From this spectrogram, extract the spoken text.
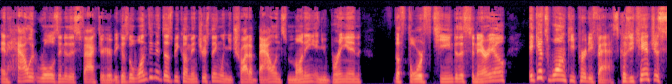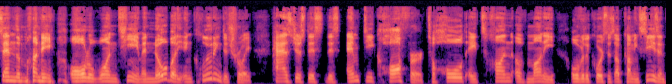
and how it rolls into this factor here. Because the one thing that does become interesting when you try to balance money and you bring in the fourth team to this scenario, it gets wonky pretty fast because you can't just send the money all to one team and nobody including detroit has just this this empty coffer to hold a ton of money over the course of this upcoming season.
